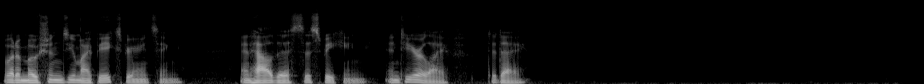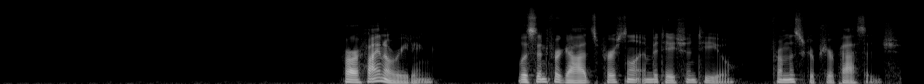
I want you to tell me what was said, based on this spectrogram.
what emotions you might be experiencing, and how this is speaking into your life today. For our final reading, listen for God's personal invitation to you from the Scripture passage.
